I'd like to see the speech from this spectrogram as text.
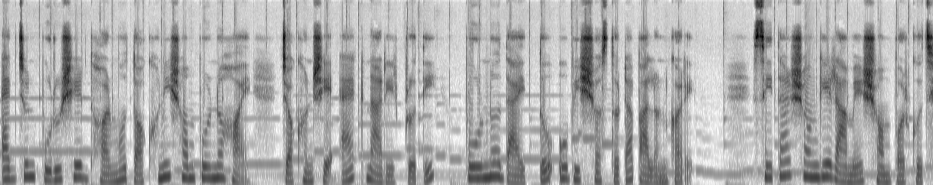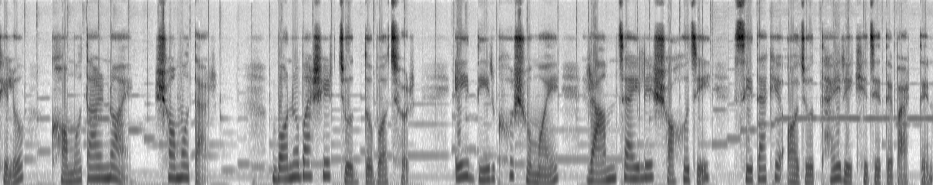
একজন পুরুষের ধর্ম তখনই সম্পূর্ণ হয় যখন সে এক নারীর প্রতি পূর্ণ দায়িত্ব ও বিশ্বস্ততা পালন করে। সীতার সঙ্গে রামের সম্পর্ক ছিল ক্ষমতার নয়, সমতার। বনবাসের চোদ্দ বছর। এই দীর্ঘ সময়ে রাম চাইলে সহজেই সীতাকে অযোধ্যায় রেখে যেতে পারতেন।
